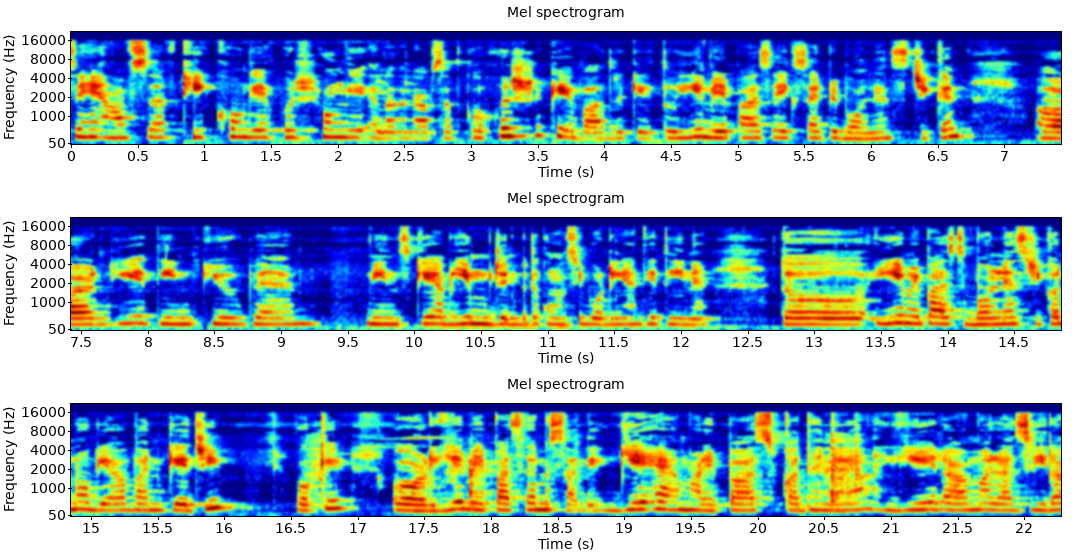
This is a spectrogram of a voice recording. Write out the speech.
सब ठीक होंगे, खुश होंगे, अल्लाह ताला आप सबको खुश रखे, आबाद रखे। तो ये मेरे पास है एक साइड पे बोनलेस चिकन और ये तीन क्यूब है मींस के अब ये मुझे नहीं पता कौन सी बॉडी है, ये तीन है। तो ये मेरे पास बोनलेस चिकन हो गया वन के जी ओके और ये मेरे पास है मसाले, ये है हमारे पास सूखा धनिया, ये रहा हमारा ज़ीरा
